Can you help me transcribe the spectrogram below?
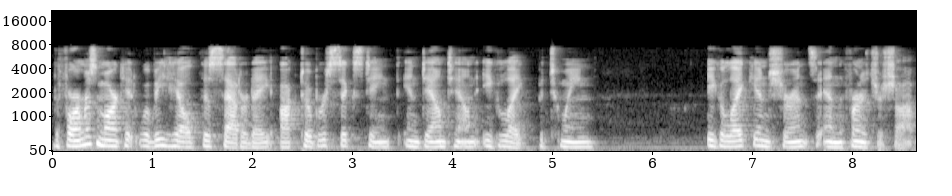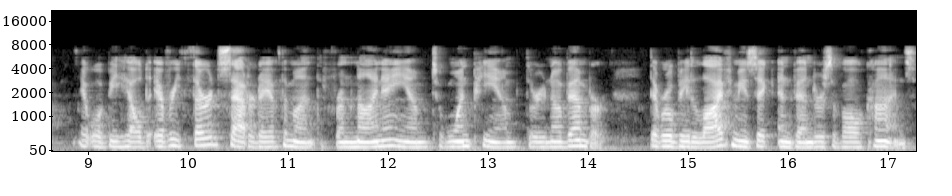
The Farmers Market will be held this Saturday, October 16th in downtown Eagle Lake between Eagle Lake Insurance and the Furniture Shop. It will be held every third Saturday of the month from 9 a.m. to 1 p.m. through November. There will be live music and vendors of all kinds.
